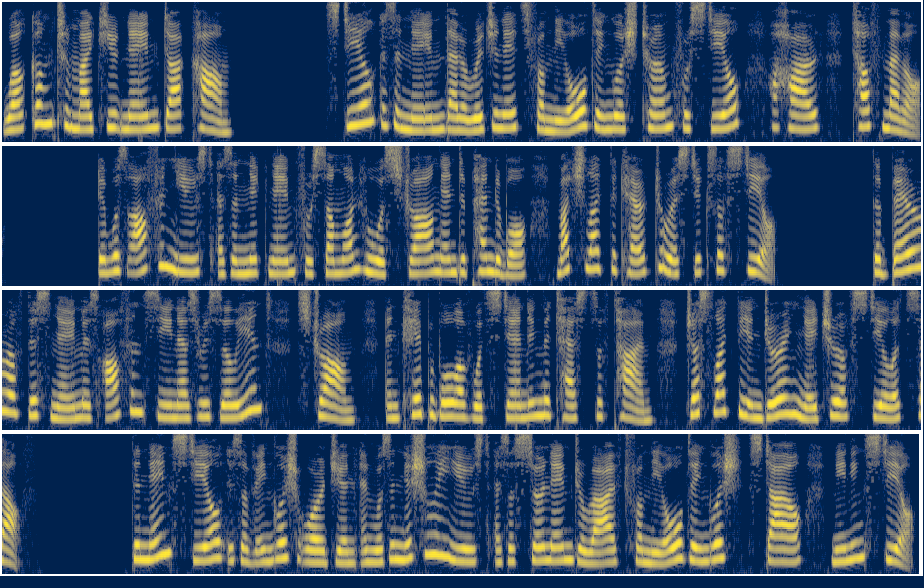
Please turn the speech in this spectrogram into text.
Welcome to mycutename.com. Steele is a name that originates from the Old English term for steel, a hard, tough metal. It was often used as a nickname for someone who was strong and dependable, much like the characteristics of steel. The bearer of this name is often seen as resilient, strong, and capable of withstanding the tests of time, just like the enduring nature of steel itself. The name Steele is of English origin and was initially used as a surname derived from the Old English style, meaning steel.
